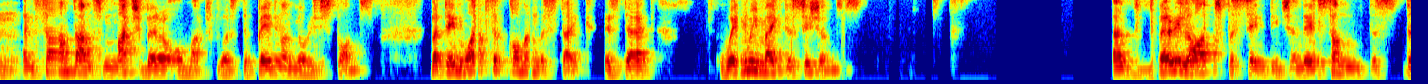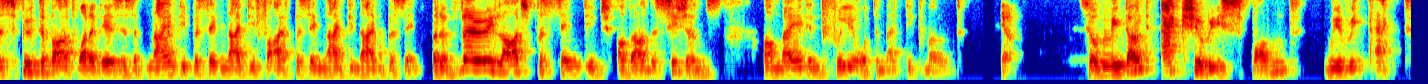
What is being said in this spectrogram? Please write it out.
Mm. And sometimes much better or much worse, depending on your response. But then what's the common mistake is that when we make decisions, a very large percentage, and there's some dis- dispute about what it is, is it 90%, 95%, 99%, but a very large percentage of our decisions are made in fully automatic mode. Yeah. So we don't actually respond, we react.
